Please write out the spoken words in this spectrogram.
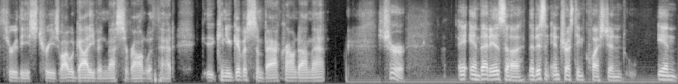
through these trees? Why would God even mess around with that? Can you give us some background on that? Sure. And that is a that is an interesting question. In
